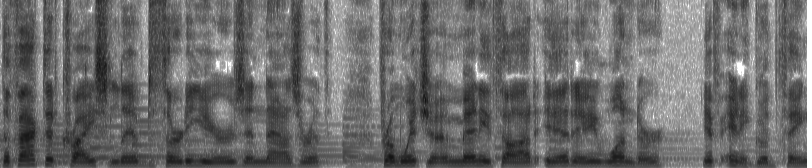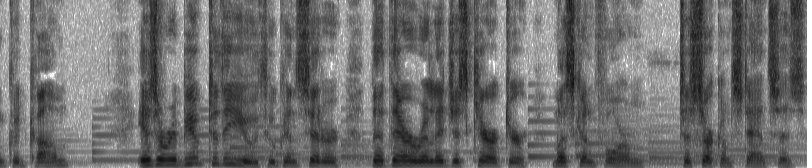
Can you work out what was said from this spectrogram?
The fact that Christ lived 30 years in Nazareth, from which uh, many thought it a wonder if any good thing could come, is a rebuke to the youth who consider that their religious character must conform to circumstances.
